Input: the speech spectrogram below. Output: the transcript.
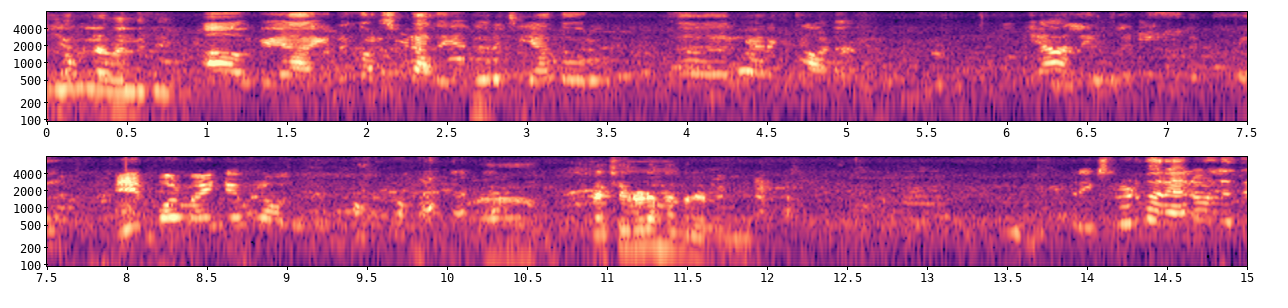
ഈ ഒരു ലെവലിൽ ചെയ്യും ആ ഓക്കെ ഇത് കുറച്ചുകൂടി അത് ഇതുവരെ ചെയ്യാത്ത ഒരു ക്യാരക്ടറാണ് Yeah, like, let's, let's see. പ്രേക്ഷകരോട് എന്താ പറയുക പ്രേക്ഷകരോട് പറയാനുള്ളത്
